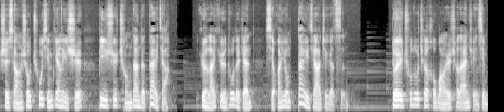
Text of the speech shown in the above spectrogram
是享受出行便利时必须承担的代价。越来越多的人。喜欢用“代价”这个词，对出租车和网约车的安全性，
